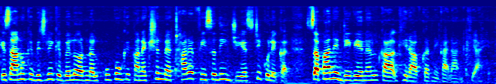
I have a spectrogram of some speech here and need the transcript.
किसानों के बिजली के बिल और नलकूपों के कनेक्शन में 18 फ़ीसदी जीएसटी को लेकर सपा ने डीबीएनएल का घेराव करने का ऐलान किया है।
